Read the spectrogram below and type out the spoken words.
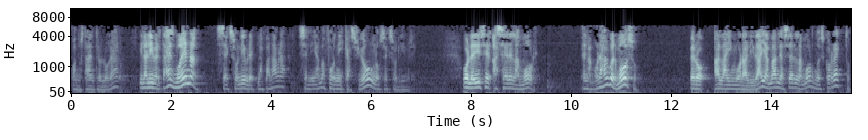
cuando está dentro del hogar. Y la libertad es buena. Sexo libre. La palabra se le llama fornicación, no sexo libre. O le dicen hacer el amor. El amor es algo hermoso. Pero a la inmoralidad llamarle hacer el amor no es correcto.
